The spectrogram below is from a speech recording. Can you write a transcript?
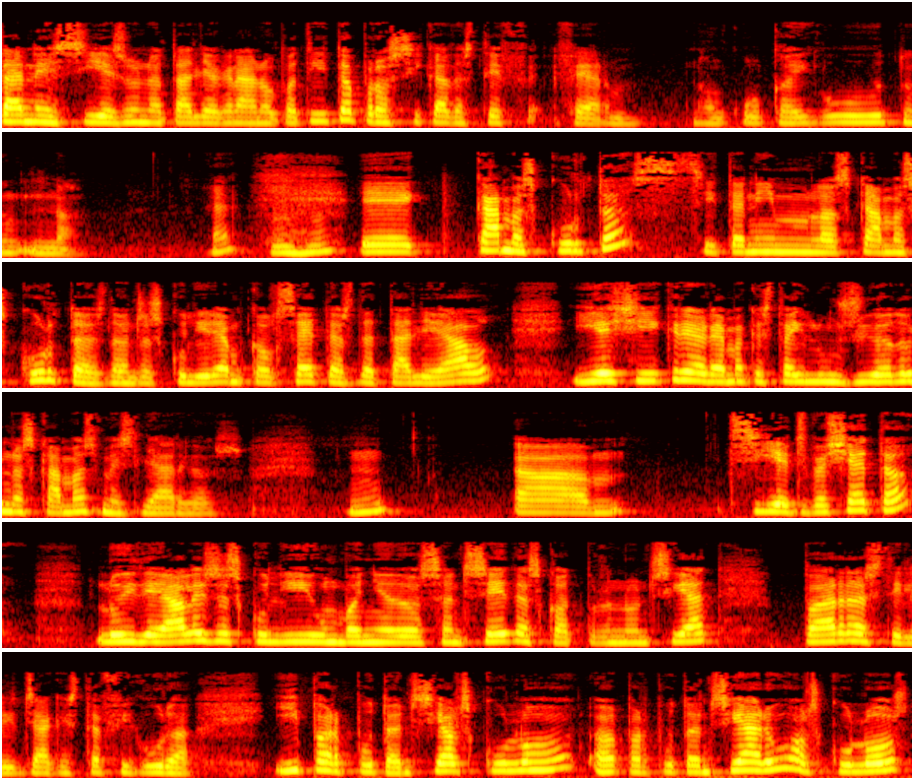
tant és si és una talla gran o petita, però sí que ha d'estar ferm. No un cul caigut, no. Eh? Uh -huh. eh, cames curtes, si tenim les cames curtes, doncs escollirem calcetes de talla alt i així crearem aquesta il·lusió d'unes cames més llargues. Mm? Eh, si ets baixeta, l'ideal és escollir un banyador sencer d'escot pronunciat per estilitzar aquesta figura i per potenciar els colors, eh, per potenciar-ho, els colors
